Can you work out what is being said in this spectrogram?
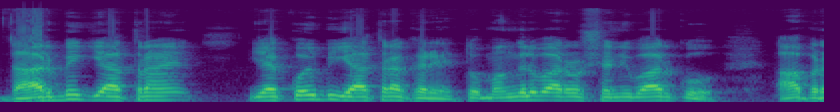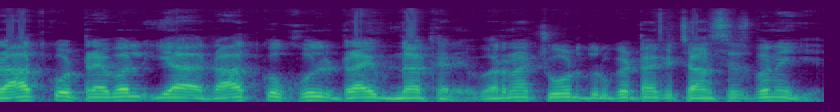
धार्मिक यात्राएँ या कोई भी यात्रा करें तो मंगलवार और शनिवार को आप रात को ट्रैवल या रात को खुद ड्राइव न करें, वरना चोट दुर्घटना के चांसेस बनेंगे।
